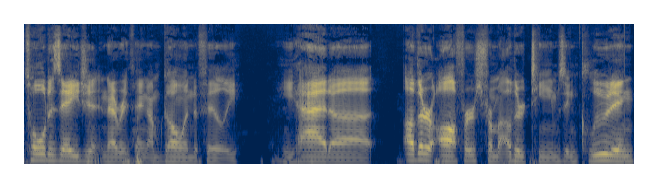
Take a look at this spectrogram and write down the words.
told his agent and everything, "I'm going to Philly." He had uh, other offers from other teams, including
